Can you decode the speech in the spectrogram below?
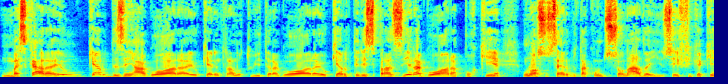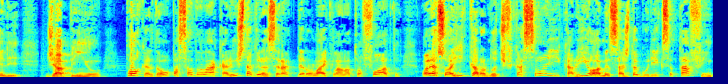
Mas, cara, eu quero desenhar agora, eu quero entrar no Twitter agora, eu quero ter esse prazer agora, porque o nosso cérebro está condicionado a isso. Aí fica aquele diabinho. Pô, cara, dá uma passada lá, cara. Instagram, será que deram like lá na tua foto? Olha só aí, cara, notificação aí, cara. E ó, a mensagem da guria que você tá afim.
